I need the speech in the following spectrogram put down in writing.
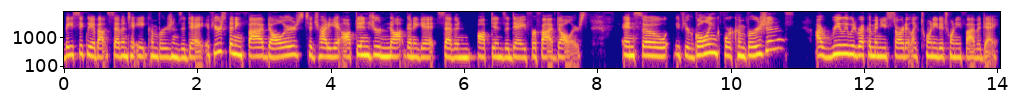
basically about seven to eight conversions a day. If you're spending $5 to try to get opt ins, you're not going to get seven opt ins a day for $5. And so if you're going for conversions, I really would recommend you start at like 20 to 25 a day.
